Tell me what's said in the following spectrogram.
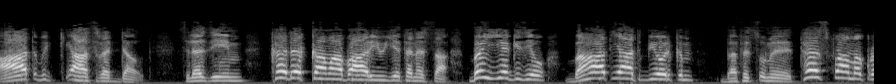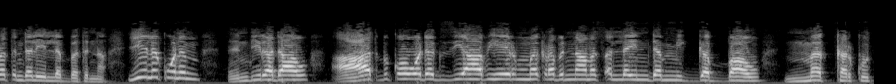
አጥብቄ አስረዳሁት። ስለዚህም ከደካማ ባሕሪው እየተነሣ በየጊዜው በኀጢአት ቢወድቅም በፍጹም ተስፋ መቁረጥ እንደሌለበትና ይልቁንም እንዲረዳው አጥብቆ ወደ እግዚአብሔር መቅረብና መጸለይ እንደሚገባው መከርኩት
